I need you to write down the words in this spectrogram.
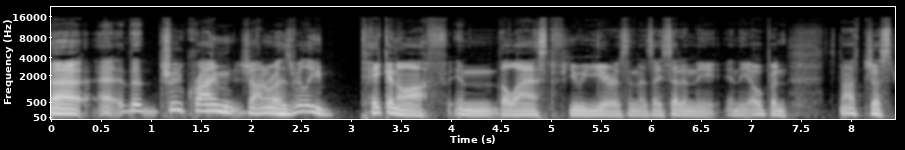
Uh, uh the true crime genre has really taken off in the last few years, and as I said in the in the open it's not just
